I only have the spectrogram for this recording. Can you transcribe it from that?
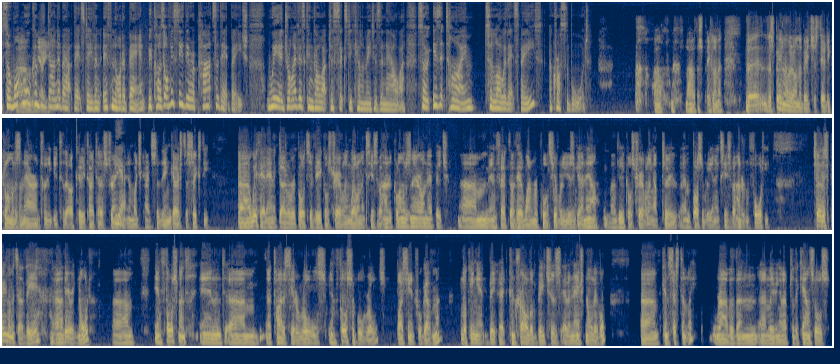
so, what um, more can be know, done about that, Stephen, if not a ban? Because obviously there are parts of that beach where drivers can go up to 60 kilometres an hour. So, is it time to lower that speed across the board? Well, no, the speed limit. The the speed limit on the beach is 30 kilometres an hour until you get to the Okiritoto stream, yeah. in which case it then goes to 60. Uh, we've had anecdotal reports of vehicles travelling well in excess of 100 kilometres an hour on that beach. Um, in fact, I've had one report several years ago now, uh, vehicles travelling up to and um, possibly in excess of 140. So the speed limits are there. Uh, they're ignored. Um, enforcement and um, a tighter set of rules, enforceable rules by central government, looking at, be- at control of beaches at a national level um, consistently, rather than uh, leaving it up to the councils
